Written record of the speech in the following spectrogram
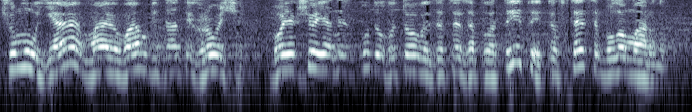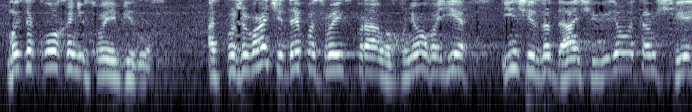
чому я маю вам віддати гроші. Бо якщо я не буду готовий за це заплатити, то все це було марно. Ми закохані в свій бізнес. А споживач іде по своїх справах. У нього є інші задачі, у нього там ще.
